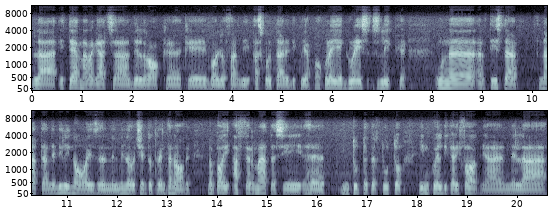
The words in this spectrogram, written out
la eterna ragazza del rock eh, che voglio farvi ascoltare di qui a poco. Lei è Grace Slick, un uh, artista nata nell'Illinois nel 1939, ma poi affermatasi eh, in tutto e per tutto in quel di California, nella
